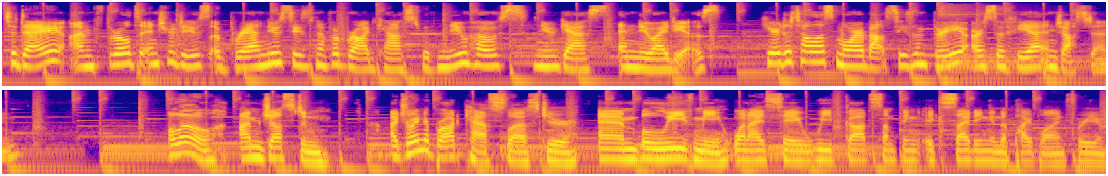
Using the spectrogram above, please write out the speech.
Today, I'm thrilled to introduce a brand new season of a broadcast with new hosts, new guests, and new ideas. Here to tell us more about season three are Sophia and Justin. Hello, I'm Justin. I joined a broadcast last year, and believe me when I say we've got something exciting in the pipeline for you.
